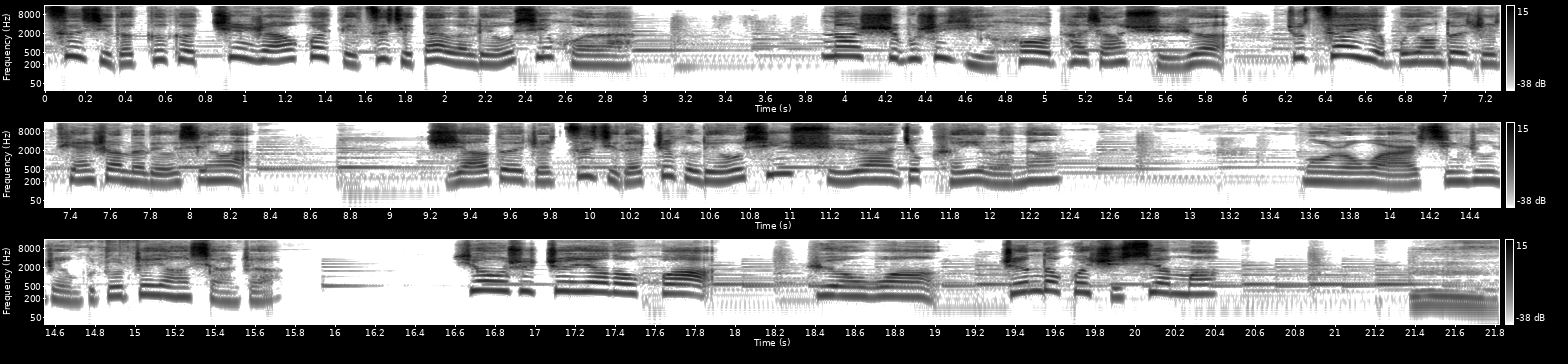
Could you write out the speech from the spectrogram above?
自己的哥哥竟然会给自己带了流星回来。那是不是以后他想许愿，就再也不用对着天上的流星了，只要对着自己的这个流星许愿就可以了呢？慕容婉儿心中忍不住这样想着：要是这样的话，愿望真的会实现吗？嗯，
